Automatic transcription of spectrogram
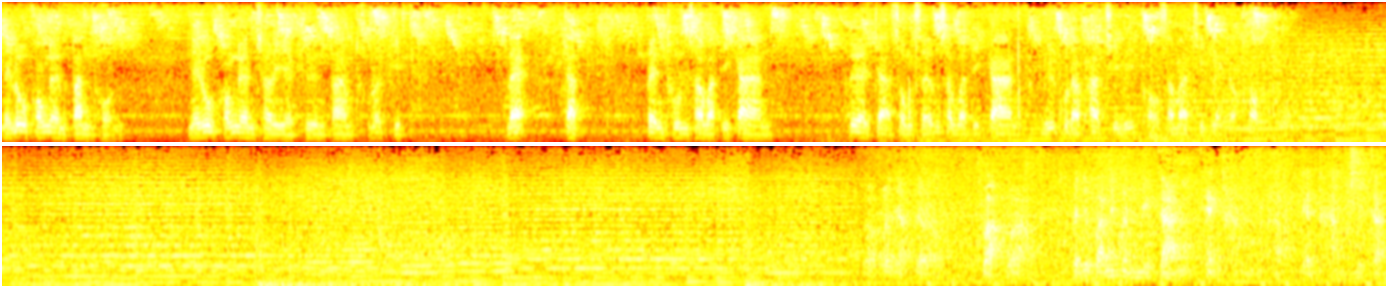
ในรูปของเงินปันผล ในรูปของเงินเฉลี่ยคืนตามธุรกิจ และจัดเป็นทุนสวัสดิการ เพื่อจะส่งเสริมสวัสดิการหรือคุณภาพชีวิตของสมาชิกและก็ครอบครัวันนี้มันมีการแข่งขันนะครับแข่งขันมีการ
